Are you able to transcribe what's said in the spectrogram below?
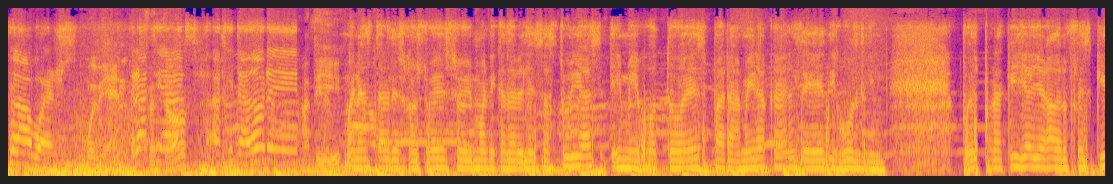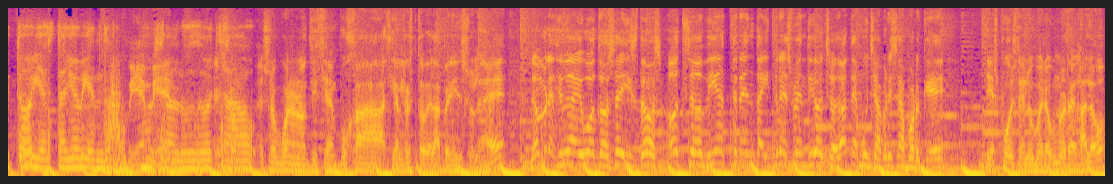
Flowers. Muy bien. Gracias, perfecto. agitadores. A ti. Buenas tardes, Josué. Soy Mónica de Vélez Asturias y mi voto es para Miracle de Eddie Goulding. Pues por aquí ya ha llegado el fresquito y ya está lloviendo. Bien, Un bien. saludo, Eso- chao. Eso, es buena noticia. Empuja hacia el resto de la península, ¿eh? Nombre, ciudad y voto 628 10 33 28. Date mucha prisa porque después del número uno regalo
